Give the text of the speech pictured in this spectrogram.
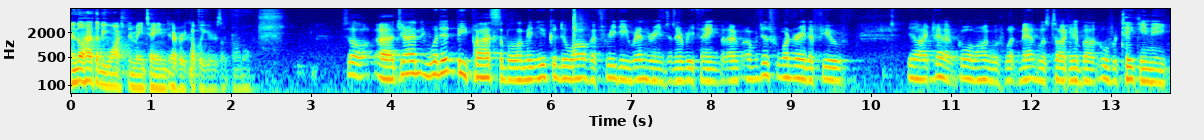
And they'll have to be washed and maintained every couple of years like normal. So, uh, John, would it be possible, I mean, you could do all the 3D renderings and everything, but I, I'm just wondering if you, you know, I kind of go along with what Matt was talking about, overtaking the,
